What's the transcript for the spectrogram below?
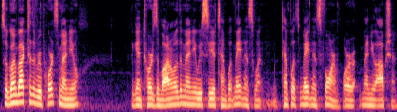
So going back to the Reports menu, Again, towards the bottom of the menu, we see a template maintenance, one, template maintenance form or menu option.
